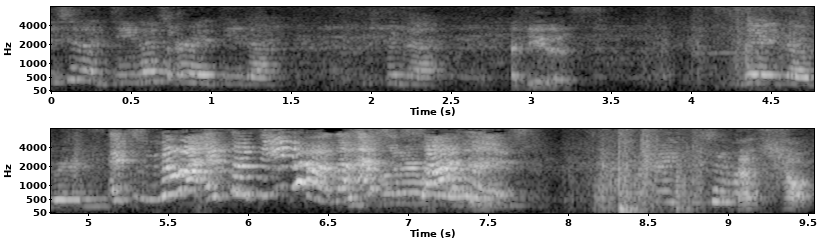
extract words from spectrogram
Is it Adidas or Adidas? For the Adidas. there you go, Brandon. It's not. It's Adidas. The It's S is literally- silent. Thank you so That's how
